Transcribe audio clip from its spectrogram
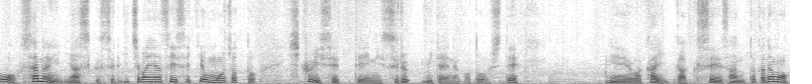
をさらに安くする一番安い席をもうちょっと低い設定にするみたいなことをして、えー、若い学生さんとかでも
